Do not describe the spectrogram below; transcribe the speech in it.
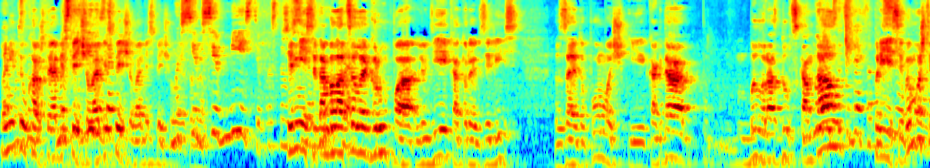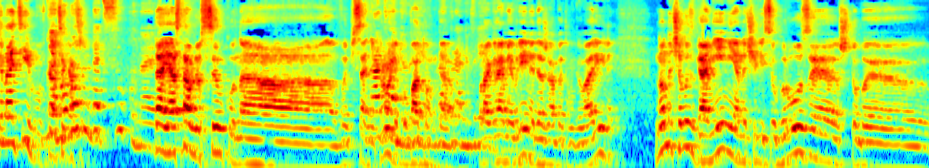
Ну я не ты ухаживала, ты мы обеспечила, обеспечила, обеспечила. Мы это, все, да. все вместе просто. Все вместе, там была целая группа людей, которые взялись за эту помощь. И когда был раздут скандал в прессе, вы ссылку. можете найти, в Нет, конце мы концов. можем дать ссылку на это. Да, я оставлю ссылку на, в описании к ролику потом. «Время», да, программе в «Время». программе «Время» даже об этом говорили. Но началось гонение, начались угрозы, чтобы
